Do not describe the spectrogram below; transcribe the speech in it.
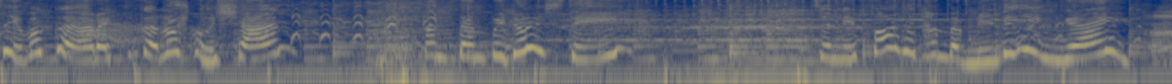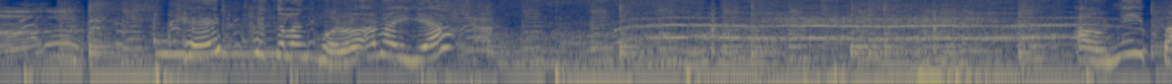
สิว่าเกิดอะไรขึ้นกับรูปของฉัน มันเต็มไปด้วยสีเจนนิเฟอร์จะทำแบบนี้ได้ยังไง เคทเธอกำลังหัวเราะอะไรยะ เอานี่ไป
